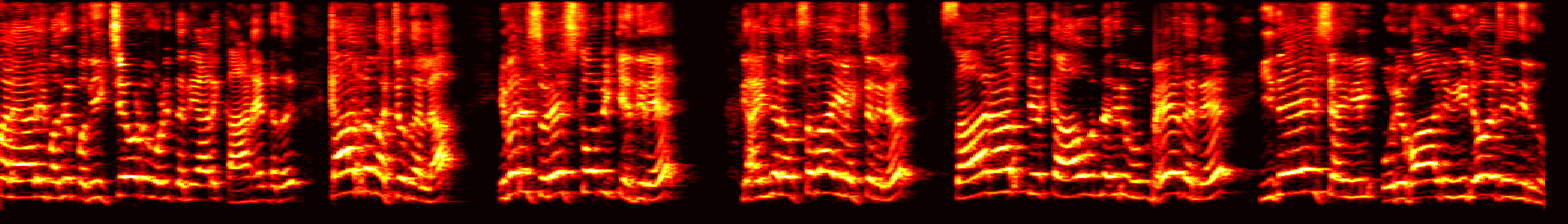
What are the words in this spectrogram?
മലയാളിയും അത് പ്രതീക്ഷയോടുകൂടി തന്നെയാണ് കാണേണ്ടത്. കാരണം മറ്റൊന്നല്ല ഇവർ സുരേഷ് ഗോപിക്കെതിരെ കഴിഞ്ഞ ലോക്സഭാ ഇലക്ഷനിൽ സ്ഥാനാർത്ഥിയൊക്കെ ആവുന്നതിന് മുമ്പേ തന്നെ ഇതേ ശൈലിയിൽ ഒരുപാട് വീഡിയോകൾ ചെയ്തിരുന്നു.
